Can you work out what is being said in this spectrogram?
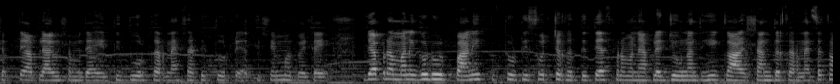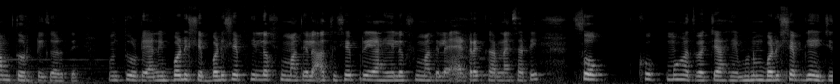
शक्ती आपल्या आयुष्यामध्ये आहे ती दूर करण्यासाठी तुरटी अतिशय महत्त्वाची आहे. ज्याप्रमाणे गढूळ पाणी तुरटी स्वच्छ करते त्याचप्रमाणे आपल्या जीवनातही गाळ शांत करण्याचं काम तुरटी करते. मग तुरटी आणि बडीशेप बडीशेप ही लक्ष्मी मातेला अतिशय प्रिय आहे. लक्ष्मी मातेला अट्रॅक्ट करण्यासाठी सोप खूप महत्त्वाची आहे. म्हणून बडीशेप घ्यायची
